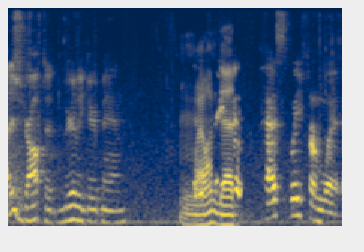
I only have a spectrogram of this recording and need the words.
I just dropped a really good man. Well, I'm dead. Pesley from Wish.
